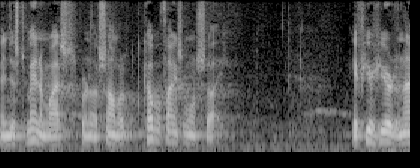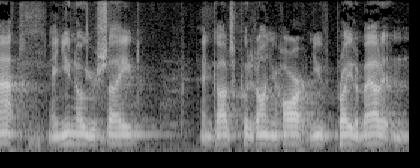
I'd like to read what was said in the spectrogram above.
And just a minute, I'm ask for another song. But a couple things I want to say. If you're here tonight and you know you're saved, and God's put it on your heart, and you've prayed about it, and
